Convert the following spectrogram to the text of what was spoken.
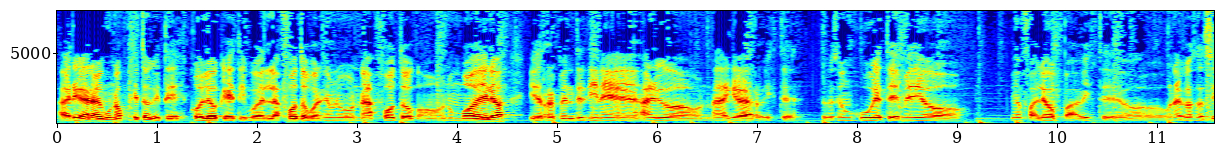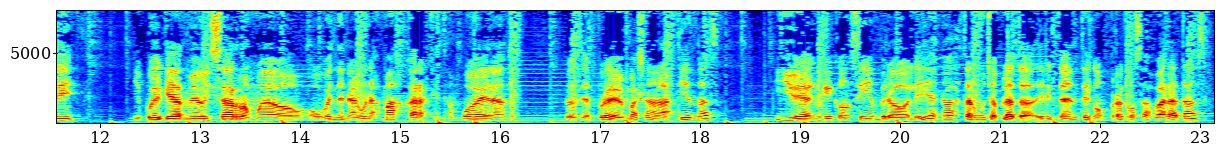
agregar algún objeto que te descoloque, tipo en la foto, por ejemplo, una foto con un modelo y de repente tiene algo nada que ver, ¿viste? Lo que sea un juguete medio, medio falopa, ¿viste? O una cosa así. Y puede quedar medio bizarro, o venden algunas máscaras que están buenas. Entonces, prueben, vayan a las tiendas y vean qué consiguen, pero la idea es no gastar mucha plata, directamente comprar cosas baratas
